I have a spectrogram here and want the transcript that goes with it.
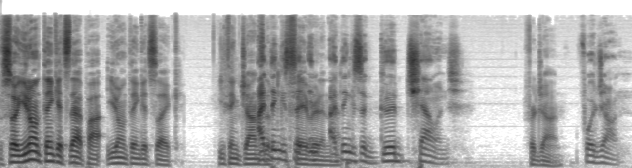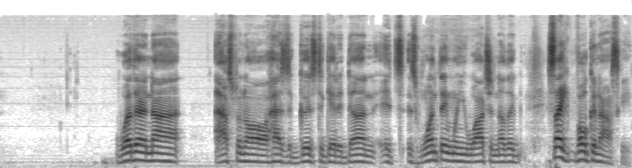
So you don't think it's that pot? You don't think it's like you think Jon's I the think it's favorite a, in that I think it's a good challenge for Jon? for Jon. Whether or not Aspinall has the goods to get it done, it's it's one thing when you watch another. It's like Volkanovski.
